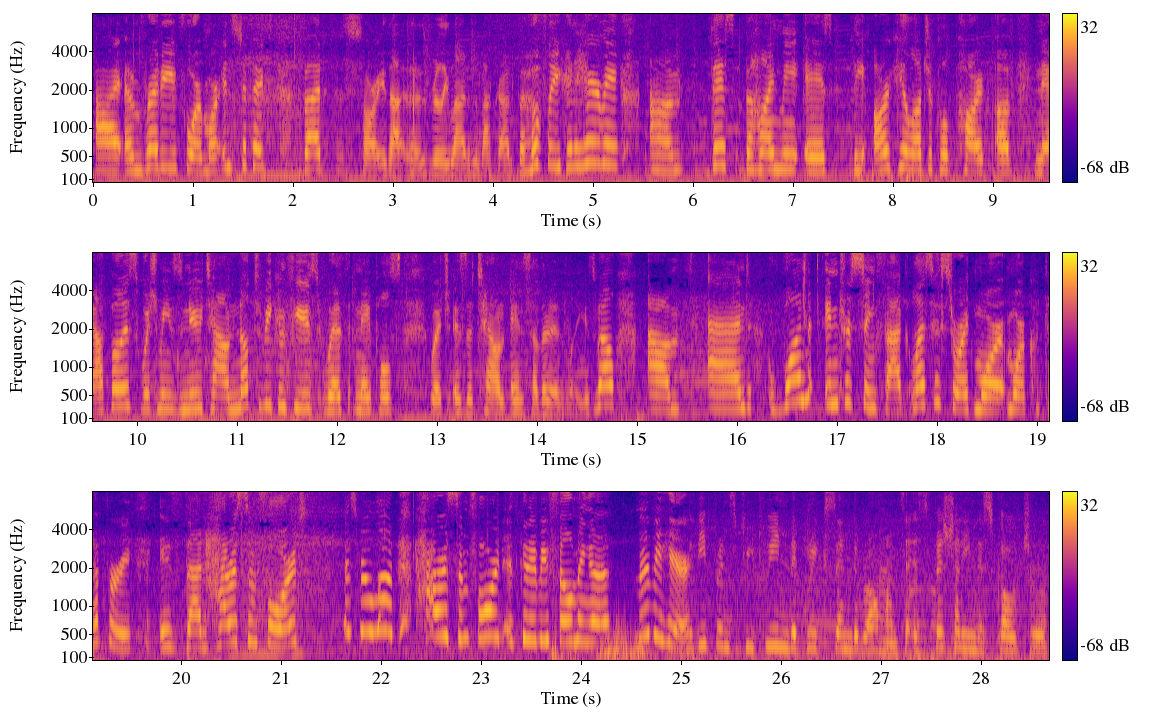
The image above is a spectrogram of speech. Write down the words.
I am ready for more Insta pics, but sorry that was really loud in the background, but hopefully you can hear me. Um, this behind me is the archaeological park of Neapolis, which means new town, not to be confused with Naples, which is a town in southern Italy as well. Um, and one interesting fact, less historic, more more contemporary, is that Harrison Ford. It's real loud. Harrison Ford is going to be filming a movie here. The difference between the Greeks and the Romans, especially in the sculpture,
